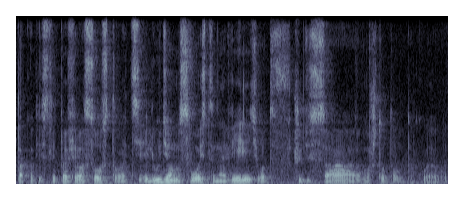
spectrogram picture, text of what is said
так вот, если пофилософствовать, людям свойственно верить вот в чудеса, во что-то вот такое вот?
